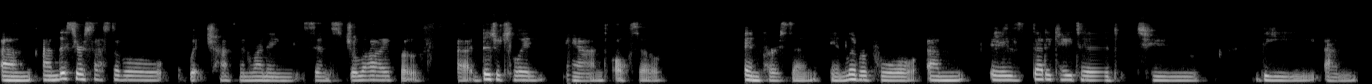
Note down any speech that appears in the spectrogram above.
Um, and this year's festival, which has been running since July, both uh, digitally and also in person in Liverpool, um, is dedicated to the um,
